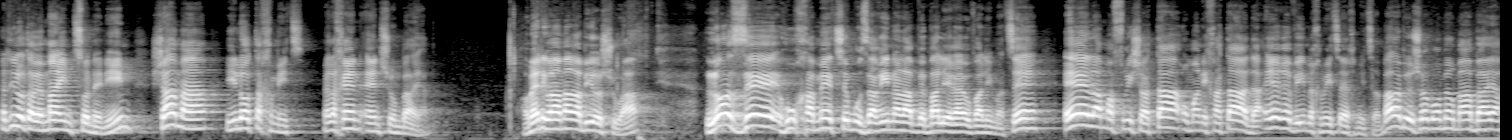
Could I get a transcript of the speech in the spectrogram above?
תטיל אותה במים צוננים, שמה היא לא תחמיץ, ולכן אין שום בעיה. עומד כבר אמר רבי יהושע, לא זה הוא חמץ שמוזרין עליו ובל יראה ובל יימצא, אלא מפרישתה ומניחתה עד הערב, ואם החמיצה החמיצה. בא רבי יהושע ואומר, מה הבעיה?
